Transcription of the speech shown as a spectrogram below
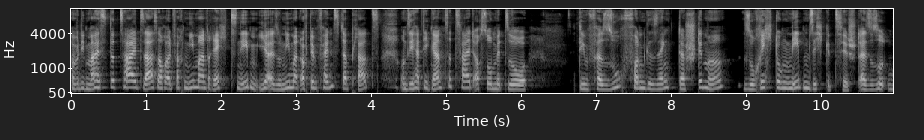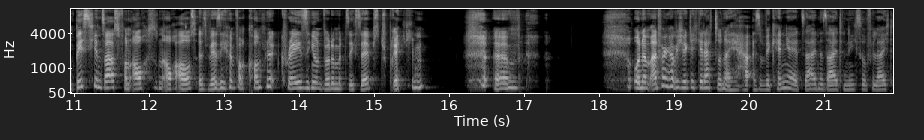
Aber die meiste Zeit saß auch einfach niemand rechts neben ihr, also niemand auf dem Fensterplatz. Und sie hat die ganze Zeit auch so mit so dem Versuch von gesenkter Stimme so Richtung neben sich gezischt. Also so ein bisschen sah es von außen auch aus, als wäre sie einfach komplett crazy und würde mit sich selbst sprechen. Ähm, und am Anfang habe ich wirklich gedacht, so, naja, also wir kennen ja jetzt seine Seite nicht, so vielleicht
